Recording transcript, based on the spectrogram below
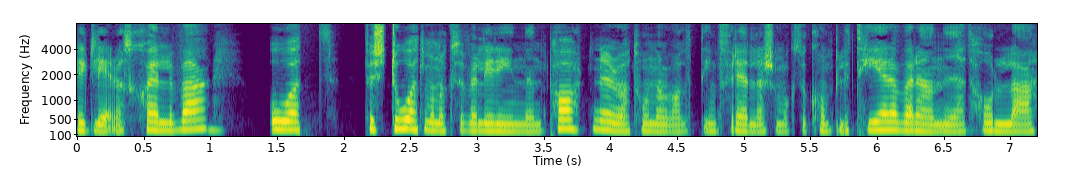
reglera oss själva. Och att förstå att man också väljer in en partner och att hon har valt in föräldrar som också kompletterar varandra i att hålla...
